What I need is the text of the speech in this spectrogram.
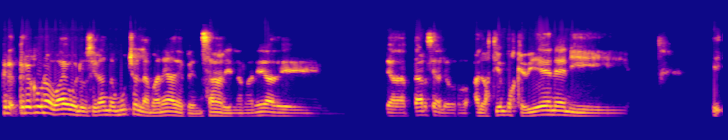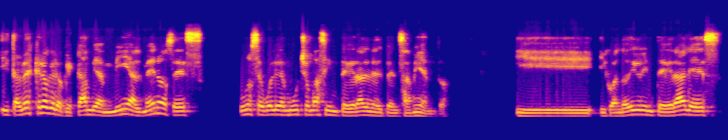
creo, que uno va evolucionando mucho en la manera de pensar y en la manera de, adaptarse a, los tiempos que vienen y, y, tal vez creo que lo que cambia en mí al menos es uno se vuelve mucho más integral en el pensamiento. Y, y cuando digo integral es,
